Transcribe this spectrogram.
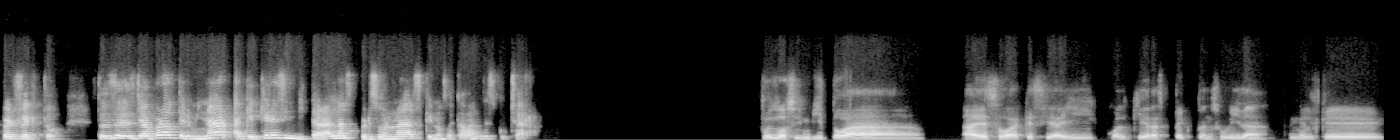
Perfecto. Entonces, ya para terminar, ¿a qué quieres invitar a las personas que nos acaban de escuchar? Pues los invito a, eso, a que si hay cualquier aspecto en su vida en el que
